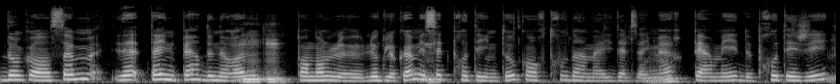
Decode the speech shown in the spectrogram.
Donc, en somme, tu as une perte de neurones Mm, mm. pendant le, le glaucome et Mm. cette protéine tau qu'on retrouve dans la maladie d'Alzheimer permet de protéger Oui.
